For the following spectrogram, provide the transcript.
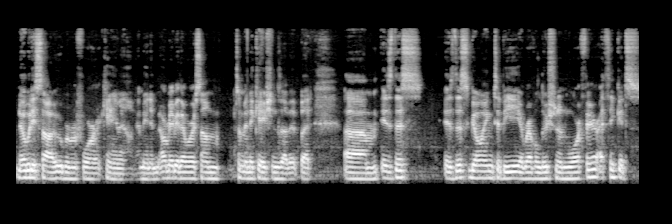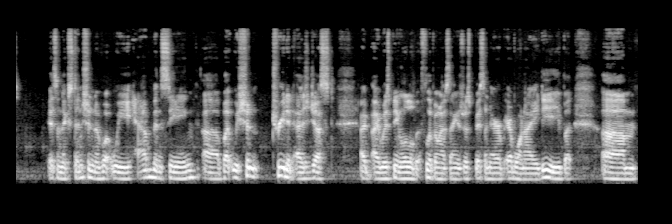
Nobody saw Uber before it came out. I mean, or maybe there were some some indications of it. But um, is this is this going to be a revolution in warfare? I think it's is an extension of what we have been seeing, uh, but we shouldn't treat it as just. I, I, was being a little bit flippant when I was saying it's just based on air, airborne IED, but um,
